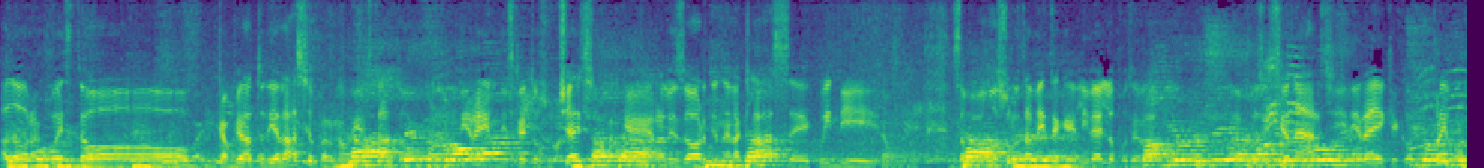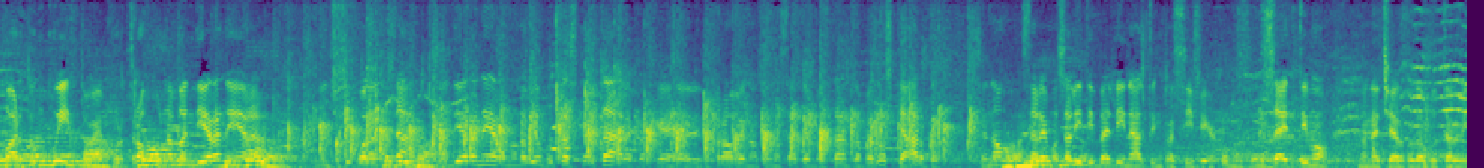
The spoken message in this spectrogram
Allora, questo campionato di Alassio per noi è stato direi un discreto successo perché era l'esordio nella classe e quindi non, sapevamo assolutamente che livello potevamo posizionarci. Direi che con un primo, un quarto, un quinto e purtroppo una bandiera nera non ci si può lamentare. La bandiera nera non l'abbiamo potuta scartare perché le prove non sono state abbastanza per lo scarto, se no saremmo saliti belli in alto in classifica. Comunque un settimo non è certo da buttare via.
